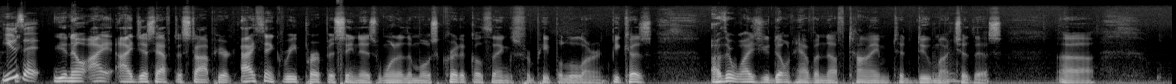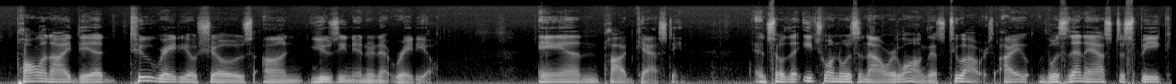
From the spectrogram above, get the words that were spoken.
use it You know, I, I just have to stop here. I think repurposing is one of the most critical things for people to learn because otherwise you don't have enough time to do much of this. Uh, Paul and I did two radio shows on using internet radio and podcasting. And so that each one was an hour long. That's two hours. I was then asked to speak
